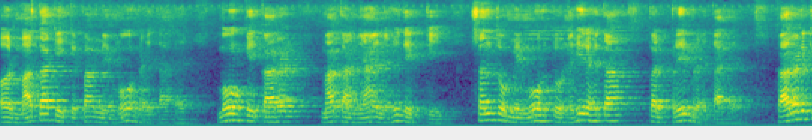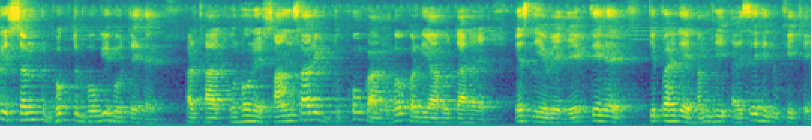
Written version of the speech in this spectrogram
और माता की कृपा में मोह रहता है। मोह के कारण माता न्याय नहीं देखती। संतों में मोह तो नहीं रहता, पर प्रेम रहता है। कारण कि संत भुक्त भोगी होते हैं, अर्थात उन्होंने सांसारिक दुखों का अनुभव कर लिया होता है। इसलिए वे देखते हैं कि पहले हम भी ऐसे ही दुखी थे,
